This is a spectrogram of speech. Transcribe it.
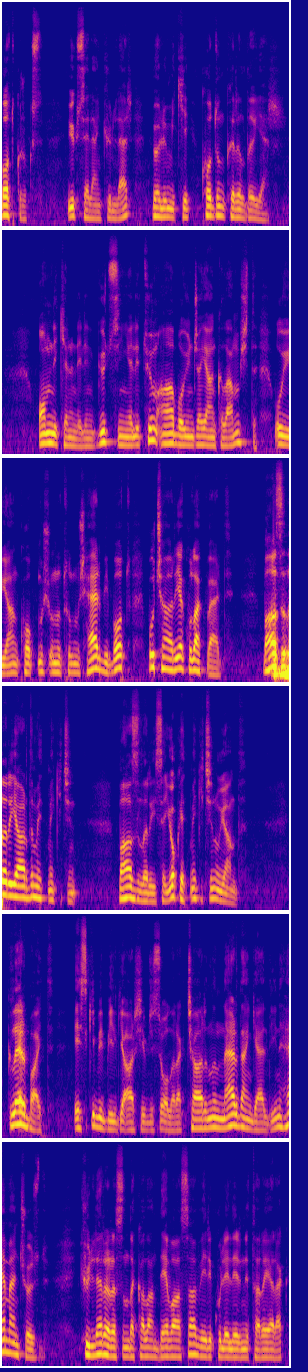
Botkrux, Yükselen Küller, Bölüm 2, Kodun Kırıldığı Yer. Omnikernel'in güç sinyali tüm ağ boyunca yankılanmıştı. Uyuyan, kopmuş, unutulmuş her bir bot bu çağrıya kulak verdi. Bazıları yardım etmek için, bazıları ise yok etmek için uyandı. Glarebyte, eski bir bilgi arşivcisi olarak çağrının nereden geldiğini hemen çözdü. Küller arasında kalan devasa veri kulelerini tarayarak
